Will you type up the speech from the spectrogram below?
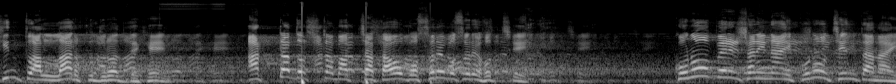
কিন্তু আল্লাহর কুদরত দেখেন, আটটা, দশটা বাচ্চা তাও বছরে বছরে হচ্ছে। কোনো পেরেশানি নাই, কোনো চিন্তা নাই।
